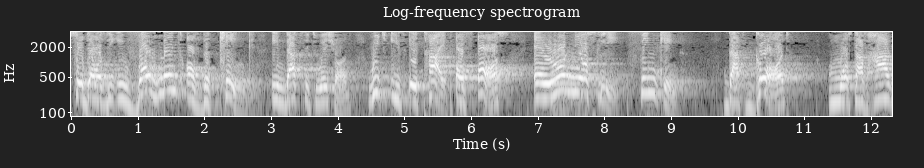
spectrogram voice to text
So there was the involvement of the king in that situation, which is a type of us erroneously thinking that God must have had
